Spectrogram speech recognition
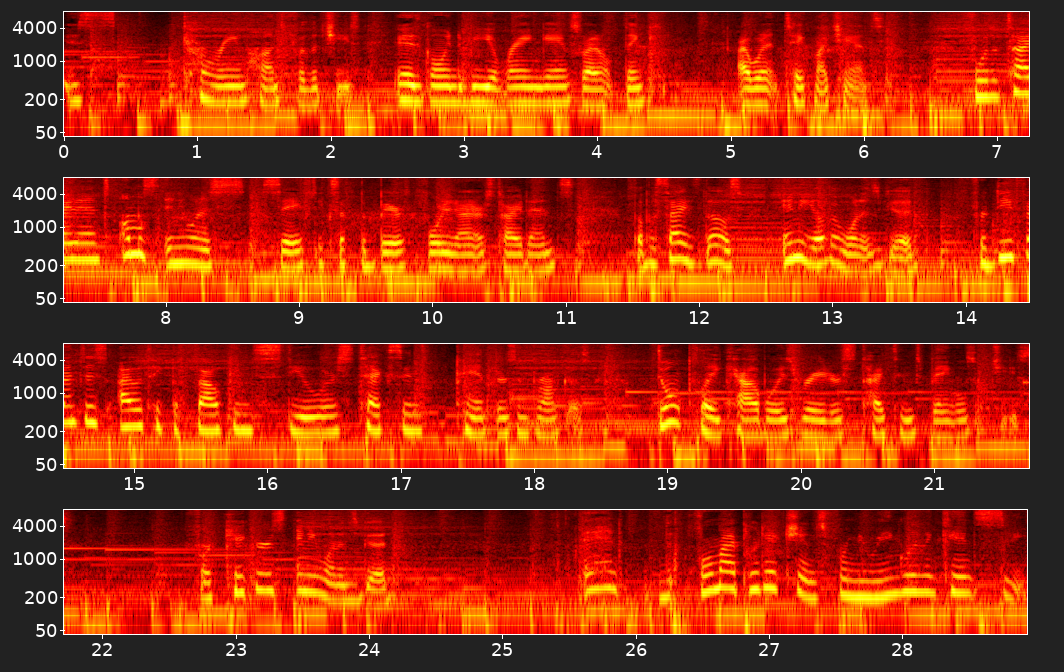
is Kareem Hunt for the Chiefs. It is going to be a rain game, so I don't think I wouldn't take my chance. For the tight ends, almost anyone is safe except the Bears 49ers tight ends. But besides those, any other one is good. For defenses, I would take the Falcons, Steelers, Texans, Panthers, and Broncos. Don't play Cowboys, Raiders, Titans, Bengals, or Chiefs. For kickers, anyone is good. And th- for my predictions for New England and Kansas City,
